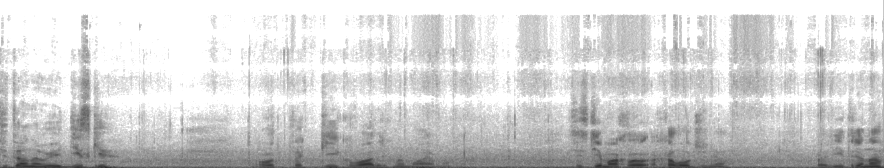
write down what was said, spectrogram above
титанові диски. От такий квадрик ми маємо. Система охла- охолодження повітряна.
